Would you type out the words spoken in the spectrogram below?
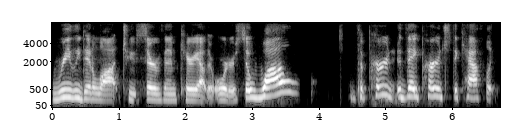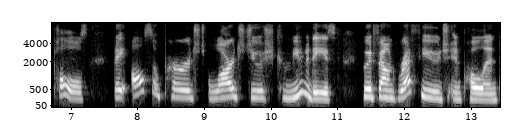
really did a lot to serve them, carry out their orders. So while the pur- they purged the Catholic Poles, they also purged large Jewish communities who had found refuge in Poland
